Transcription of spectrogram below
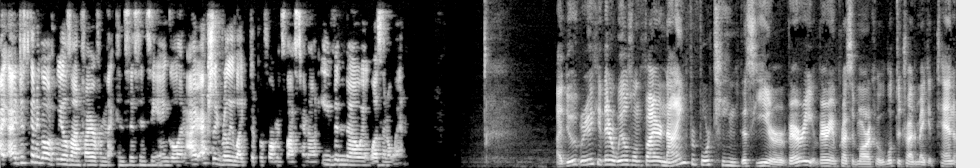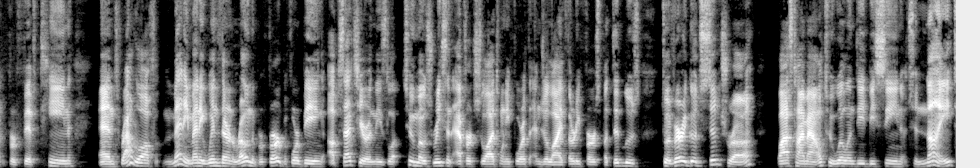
I, am just going to go with Wheels on Fire from that consistency angle. And I actually really liked the performance last time out, even though it wasn't a win. I do agree with you there. Wheels on fire, 9 for 14 this year. Very, very impressive mark. He'll look to try to make it 10 for 15 and rattle off many, many wins there in a row in the preferred before being upset here in these two most recent efforts, July 24th and July 31st, but did lose to a very good Sintra last time out, who will indeed be seen tonight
